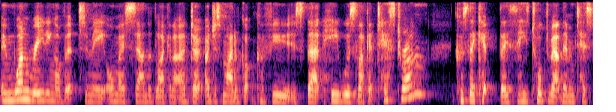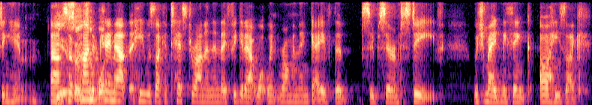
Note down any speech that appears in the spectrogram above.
in one reading of it to me almost sounded like and I don't I just might have gotten confused that he was like a test run because they kept they he talked about them testing him. Um, Yeah, so, so- it kind so of what- came out that he was like a test run and then they figured out what went wrong and then gave the super serum to Steve which made me think oh he's like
